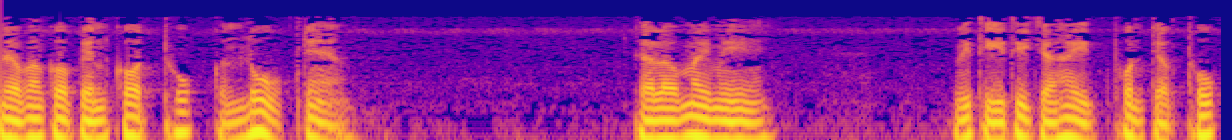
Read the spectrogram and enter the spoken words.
แล้วมันก็เป็นกดทุกข์กันรูปเนี่ย ถ้าเราไม่มี วิธีที่จะให้พ้นจากทุกข์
